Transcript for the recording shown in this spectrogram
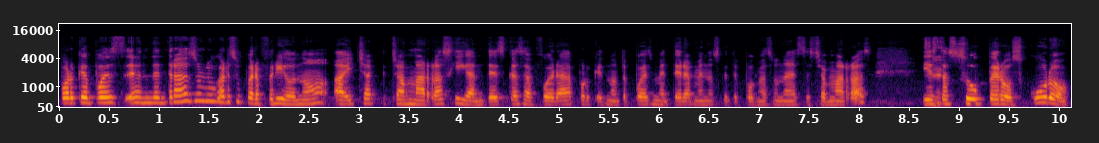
Porque pues de entrada es un lugar súper frío, ¿no? Hay cha- chamarras gigantescas afuera porque no te puedes meter a menos que te pongas una de estas chamarras. Y Sí. está súper oscuro.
